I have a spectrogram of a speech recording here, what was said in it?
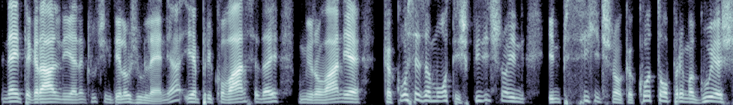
neintegralni, eden ključnih delov življenja, je prikovan sedaj v mirovanje. Kako se zamotiš fizično in, in psihično, kako to premaguješ,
